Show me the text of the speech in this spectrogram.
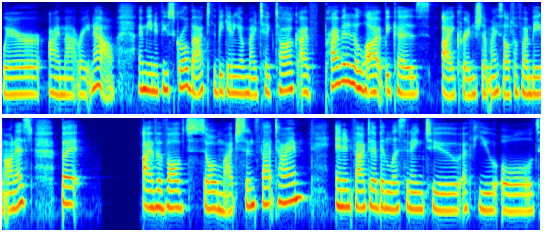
where I'm at right now. I mean, if you scroll back to the beginning of my TikTok, I've privated a lot because I cringed at myself, if I'm being honest. But I've evolved so much since that time. And in fact, I've been listening to a few old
